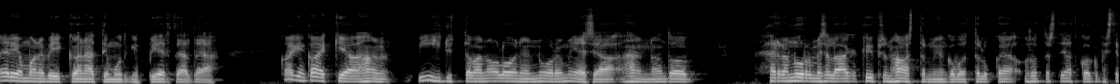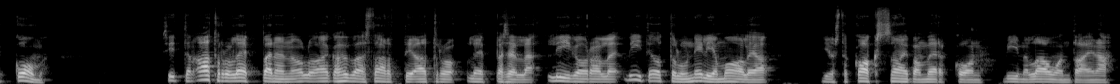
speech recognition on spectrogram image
erinomainen viikko ja näytti muutenkin piirteeltä ja kaiken kaikkiaan hän viihdyttävän oloinen nuori mies ja hän antoi herra Nurmiselle aika kypsän haastattelun, jonka voitte lukea osoitteesta jatkoaika.com. Sitten Atro Leppänen on ollut aika hyvä startti Atro Leppäsellä liigauralle. Viite otteluun neljä maalia, josta kaksi Saipan verkkoon viime lauantaina.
